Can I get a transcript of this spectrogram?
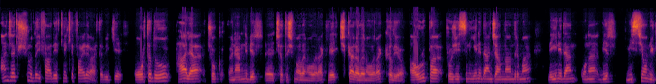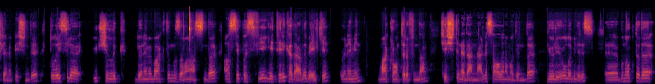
Ancak şunu da ifade etmekte fayda var. Tabii ki Orta Doğu hala çok önemli bir e, çatışma alanı olarak ve çıkar alanı olarak kalıyor. Avrupa projesini yeniden canlandırma ve yeniden ona bir misyon yükleme peşinde. Dolayısıyla 3 yıllık döneme baktığımız zaman aslında Asya Pasifik'e yeteri kadar da belki önemin Macron tarafından çeşitli nedenlerle sağlanamadığını da görüyor olabiliriz. E, bu noktada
